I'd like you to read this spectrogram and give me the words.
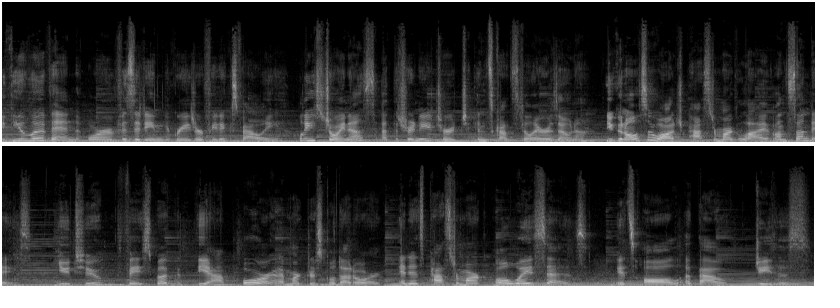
If you live in or are visiting the Greater Phoenix Valley, please join us at the Trinity Church in Scottsdale, Arizona. You can also watch Pastor Mark live on Sundays, YouTube, Facebook, the app, or at markdriscoll.org. And as Pastor Mark always says, it's all about Jesus.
